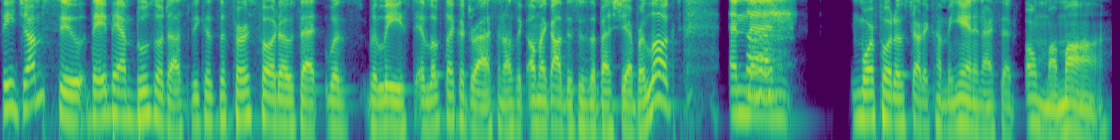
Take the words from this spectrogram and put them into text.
the jumpsuit they bamboozled us because the first photos that was released, it looked like a dress, and I was like, oh my god, this is the best she ever looked. And then more photos started coming in, and I said, oh mama,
